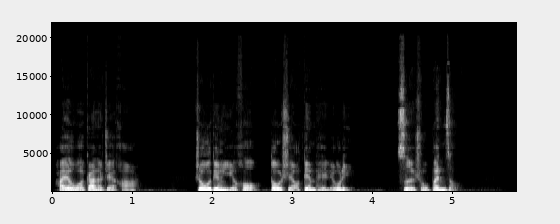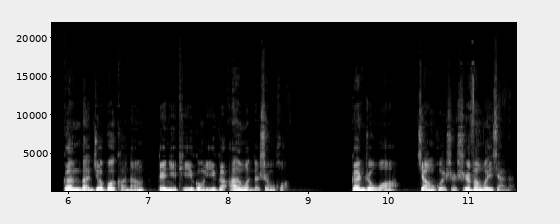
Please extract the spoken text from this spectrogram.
还有我干的这行，注定以后都是要颠沛流离，四处奔走，根本就不可能给你提供一个安稳的生活。跟着我将会是十分危险的，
